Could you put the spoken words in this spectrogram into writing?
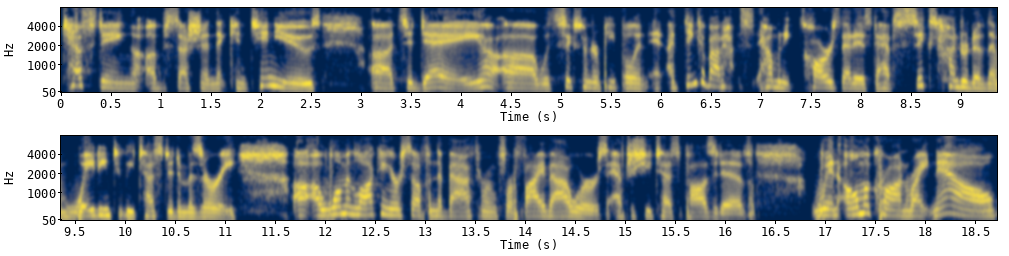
testing obsession that continues uh, today uh, with 600 people. And, I think about how, how, many cars that is to have 600 of them waiting to be tested in Missouri. Uh, a woman locking herself in the bathroom for five hours after she tests positive. When Omicron right now,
